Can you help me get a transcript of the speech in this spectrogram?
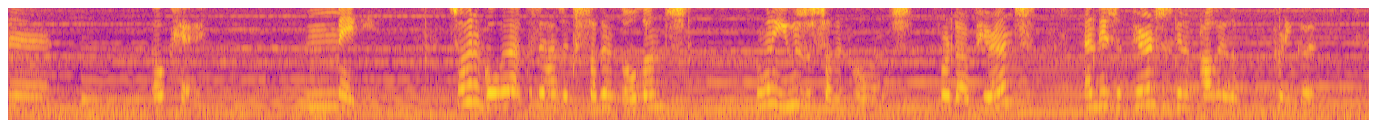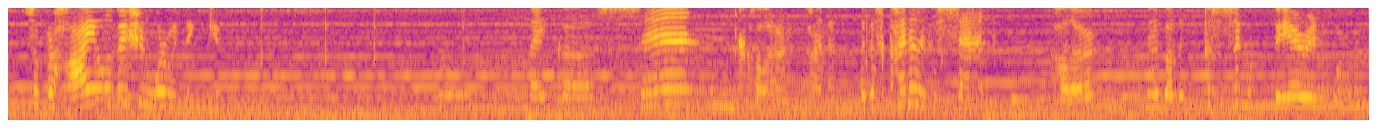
nah. Okay. Maybe. So we're gonna go with that because it has like southern lowlands. We're gonna use the southern lowlands for the appearance. And this appearance is gonna probably look pretty good. So for high elevation, what are we thinking? like a sand color, kind of like it's kind of like a sand color. Then we got like because it's like a barren world,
